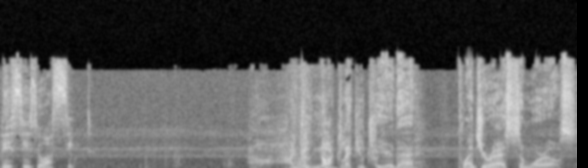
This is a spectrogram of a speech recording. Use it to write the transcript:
this is your seat. I will not let you... You hear that? Plant your ass somewhere else.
